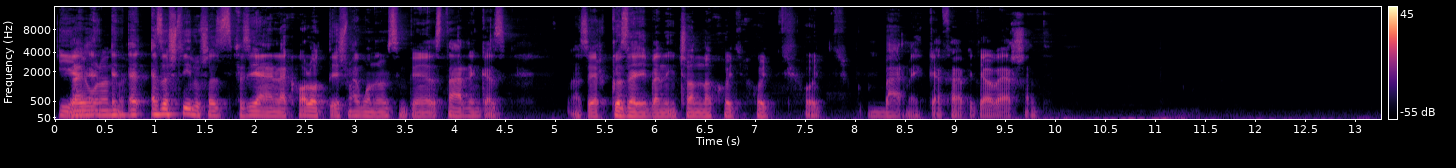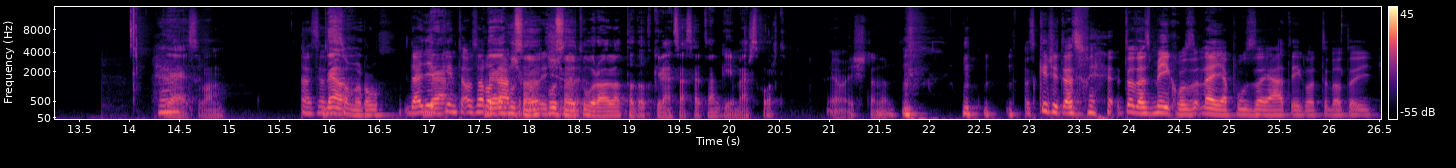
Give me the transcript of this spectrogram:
Igen, ez, ez a stílus, ez, ez jelenleg halott, és megmondom őszintén, hogy a Starlink ez azért közelében nincs annak, hogy, hogy, hogy bármelyikkel felvegye a versenyt. De hát, ez van. Ez, ez de, szomorú. De egyébként de, az eladásban 25, is... 25 óra alatt adott 970 gamerscore-t. Ja, Istenem. ez kicsit, ez, tudod, ez még hoz, lejjebb húzza a játékot, tudod, hogy így,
